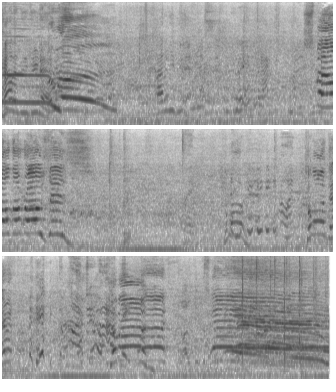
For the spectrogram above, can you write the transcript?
How did he do that? Hooray! How did he do that? Smell the roses! Come on! Come on, damn it! Come on! Come on! Come on. Come on.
